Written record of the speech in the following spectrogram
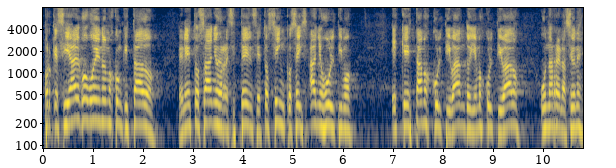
Porque si algo bueno hemos conquistado en estos años de resistencia, estos cinco seis años últimos, es que estamos cultivando y hemos cultivado unas relaciones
